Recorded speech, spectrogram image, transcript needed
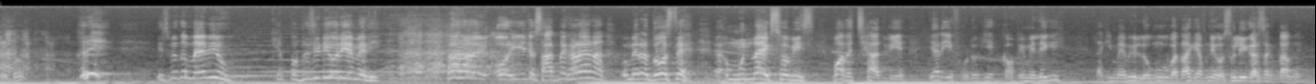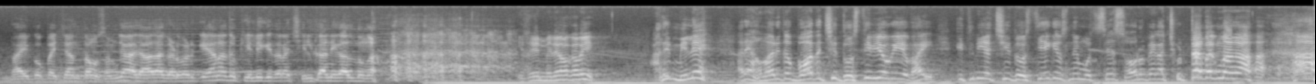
फ़ोटो अरे इसमें तो मैं भी हूँ। क्या पब्लिसिटी हो रही है मेरी? हाँ हाँ और ये जो साथ में खड़ा है ना वो मेरा दोस्त है मुन्ना 120 बहुत अच्छा आदमी है। यार ये फ़ोटो की एक कॉपी मिलेगी ताकि मैं भी लोगों को बता के अपनी वसूली कर सकता हूँ। भाई को पहचानता हूँ समझा? ज़्यादा गड़बड़ किया ना तो केले की तरह छिलका निकाल दूँगा। इसे मिले हो कभी? अरे मिले। अरे हमारी तो बहुत अच्छी दोस्ती भी हो गई है भाई। इतनी अच्छी दोस्ती है कि उसने मुझसे सौ रुपए का छुट्टा तक मांगा। हाँ।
